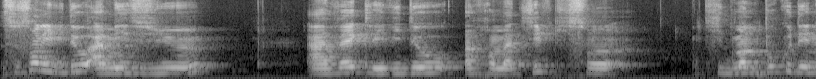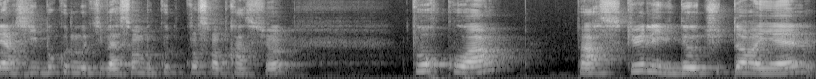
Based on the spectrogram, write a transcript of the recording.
ce sont les vidéos à mes yeux avec les vidéos informatives qui sont qui demandent beaucoup d'énergie, beaucoup de motivation, beaucoup de concentration. Pourquoi? Parce que les vidéos tutoriels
